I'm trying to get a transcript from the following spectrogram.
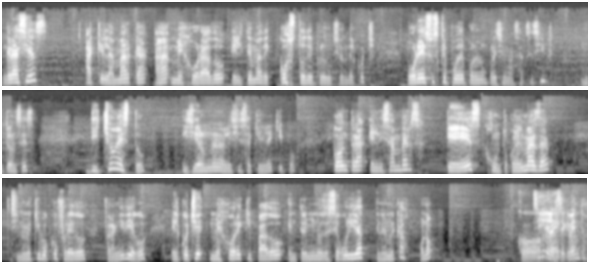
gracias a que la marca ha mejorado el tema de costo de producción del coche. Por eso es que puede poner un precio más accesible. Entonces, dicho esto, hicieron un análisis aquí en el equipo contra el Nissan Versa, que es, junto con el Mazda, si no me equivoco, Fredo, Fran y Diego, el coche mejor equipado en términos de seguridad en el mercado, ¿o no? Sí, en el segmento.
